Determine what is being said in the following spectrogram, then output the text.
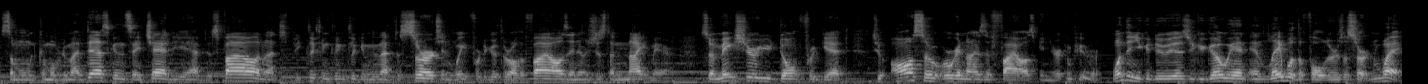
Someone would come over to my desk and say, Chad, do you have this file? And I'd just be clicking, clicking, clicking, and I'd have to search and wait for it to go through all the files, and it was just a nightmare. So make sure you don't forget to also organize the files in your computer. One thing you could do is you could go in and label the folders a certain way.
